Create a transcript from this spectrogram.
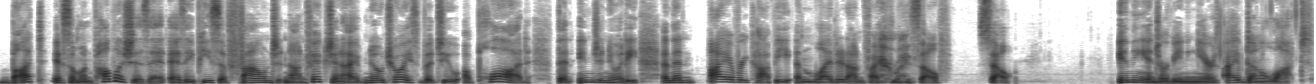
But if someone publishes it as a piece of found nonfiction, I have no choice but to applaud that ingenuity and then buy every copy and light it on fire myself. So, in the intervening years, I've done a lot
